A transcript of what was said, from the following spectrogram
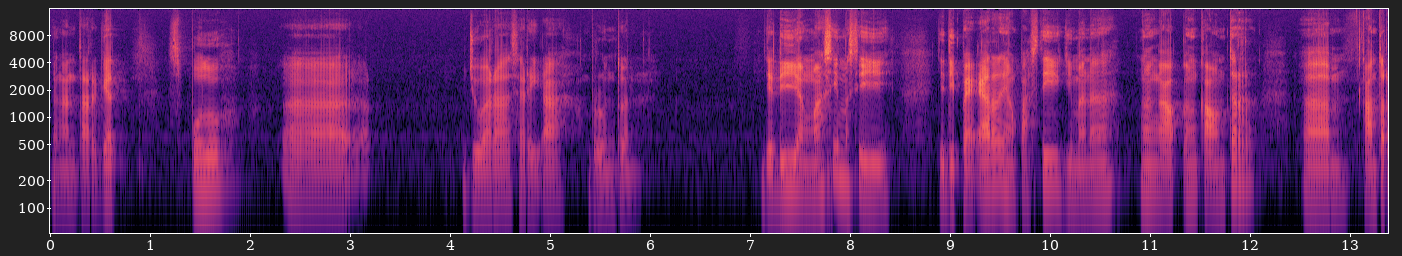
dengan target 10 uh, eh, juara Serie A beruntun. Jadi yang masih mesti jadi PR yang pasti gimana nge-counter um, counter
